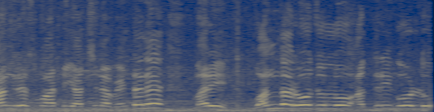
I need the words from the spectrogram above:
కాంగ్రెస్ పార్టీ వచ్చిన వెంటనే మరి వంద రోజుల్లో అగ్రిగోల్డ్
